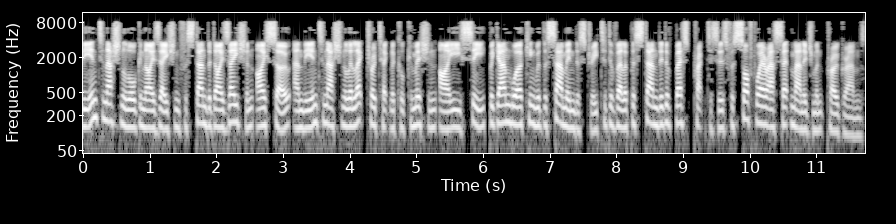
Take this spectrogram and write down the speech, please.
the International Organization for Standardization (ISO) and the International Electrotechnical Commission (IEC) began working with the SAM industry to develop a standard of best practices for software asset management programs.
